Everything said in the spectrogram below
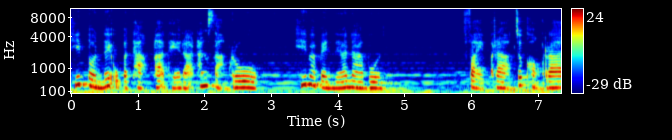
ที่ตนได้อุปถัมภ์พระเถระทั้งสามรูป ที่มาเป็นเนื้อนาบุญ ฝ่ายพรามเจ้าของไร่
